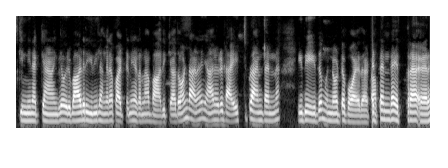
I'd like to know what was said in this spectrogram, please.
സ്കിന്നിനൊക്കെ ആണെങ്കിലും ഒരുപാട് രീതിയിൽ അങ്ങനെ പട്ടിണി കിടന്നാൽ ബാധിക്കും. അതുകൊണ്ടാണ് ഞാനൊരു ഡയറ്റ് പ്ലാൻ തന്നെ ഇത് ചെയ്ത് മുന്നോട്ട് പോയത് കേട്ടോ. എന്റെ എന്റെ എത്ര വേറെ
